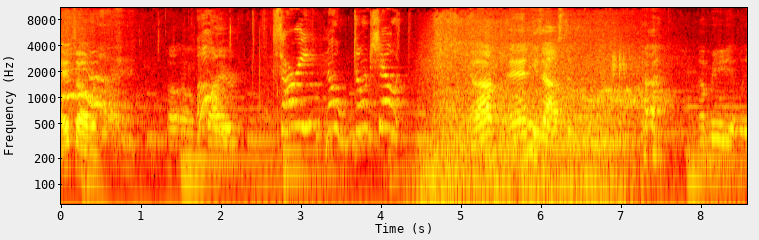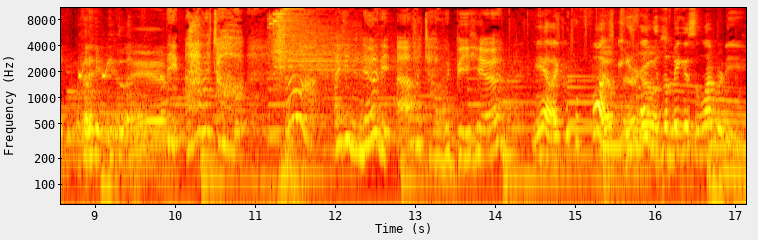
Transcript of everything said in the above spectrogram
It's over. Uh oh, fire. Sorry, no, don't shout. Up, and he's ousted. Immediately. The Avatar. I didn't know the Avatar would be here. yeah, like what the fuck? Yep, He's there like goes. the biggest celebrity.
